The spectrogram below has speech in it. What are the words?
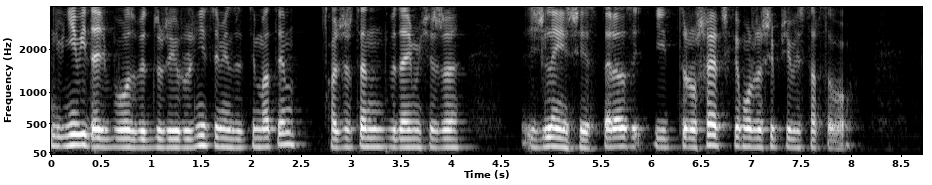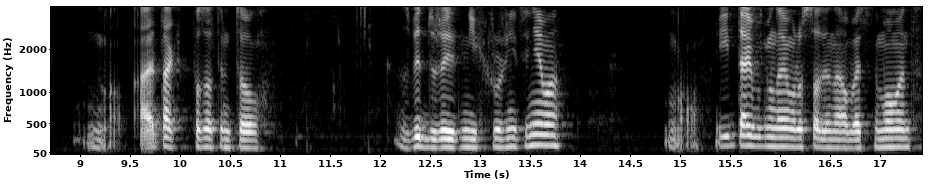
nie widać było zbyt dużej różnicy między tym a tym, chociaż ten wydaje mi się, że źlejszy jest teraz i troszeczkę może szybciej wystartował. No, ale tak, poza tym to zbyt dużej w nich różnicy nie ma. No i tak wyglądają rozsady na obecny moment.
